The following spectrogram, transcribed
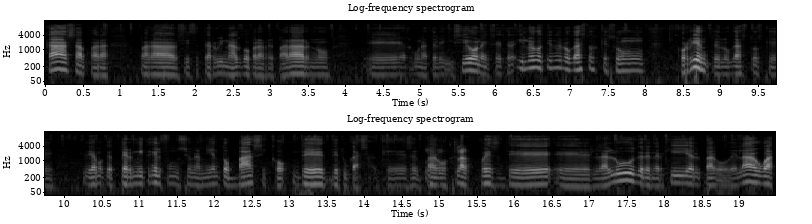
casa, para, para si se te arruina algo, para reparar, ¿no? Eh, alguna televisión, etcétera. Y luego tienes los gastos que son corrientes, los gastos que, digamos que permiten el funcionamiento básico de, tu casa, que es el pago pues de eh, la luz, de la energía, el pago del agua,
